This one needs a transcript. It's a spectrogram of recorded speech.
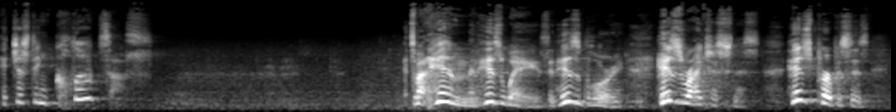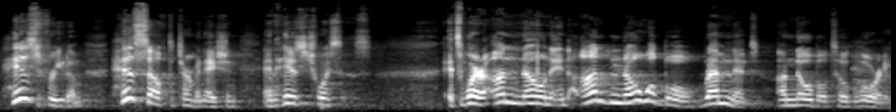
it just includes us. It's about Him and His ways and His glory, His righteousness, His purposes, His freedom, His self determination, and His choices. It's where unknown and unknowable remnant, unknowable till glory,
